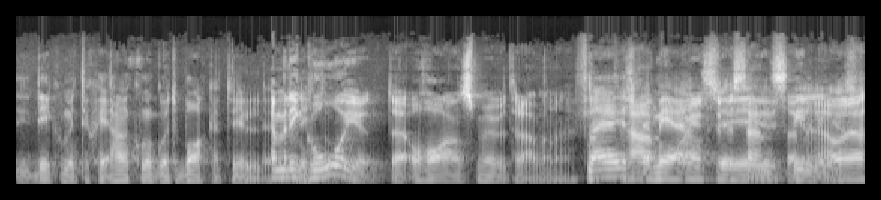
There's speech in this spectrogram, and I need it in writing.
det kommer inte ske. Han kommer gå tillbaka till... Ja men det 19. går ju inte att ha han som huvudtränare. För Nej, just det, han med har ju hans inte licensen. utbildning, Och jag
